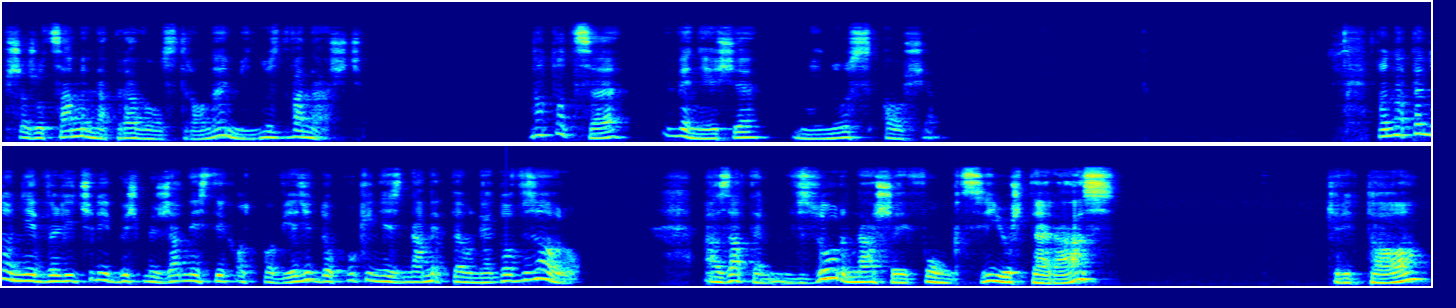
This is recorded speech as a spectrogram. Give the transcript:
przerzucamy na prawą stronę minus 12. No to c wyniesie minus 8. No na pewno nie wyliczylibyśmy żadnej z tych odpowiedzi, dopóki nie znamy pełnego wzoru. A zatem wzór naszej funkcji już teraz, czyli to,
